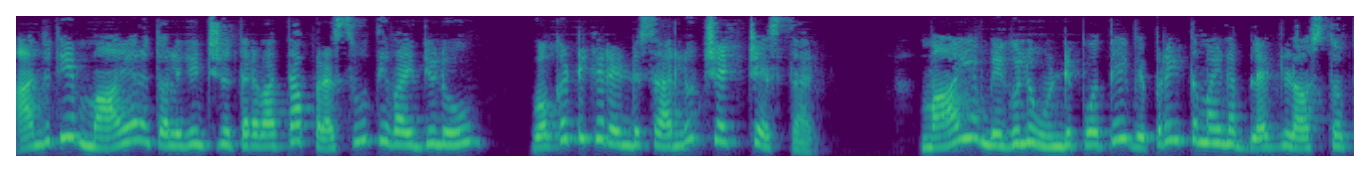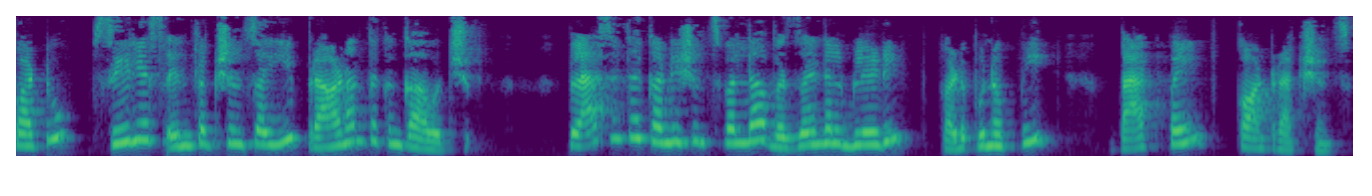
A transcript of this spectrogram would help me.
అందుకే మాయను తొలగించిన తర్వాత ప్రసూతి వైద్యులు ఒకటికి రెండు సార్లు చెక్ చేస్తారు. మాయ మిగులు ఉండిపోతే విపరీతమైన బ్లడ్ లాస్తో పాటు సీరియస్ ఇన్ఫెక్షన్స్ అయ్యి ప్రాణాంతకం కావచ్చు. ప్లాసెంటా కండిషన్స్ వల్ల వెజైనల్ బ్లీడింగ్ కడుపు నొప్పి బ్యాక్ పెయిన్ కాంట్రాక్షన్స్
